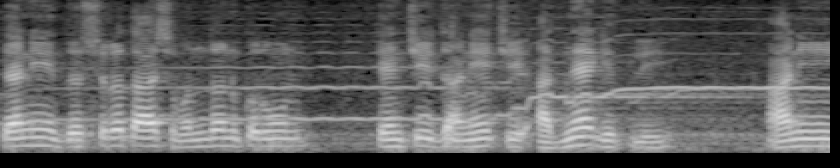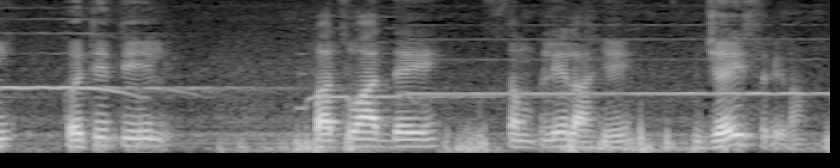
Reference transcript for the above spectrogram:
त्यांनी दशरथास वंदन करून त्यांची जाण्याची आज्ञा घेतली आणि कथेतील पाचवा अध्याय संपलेला आहे. जय श्रीराम.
